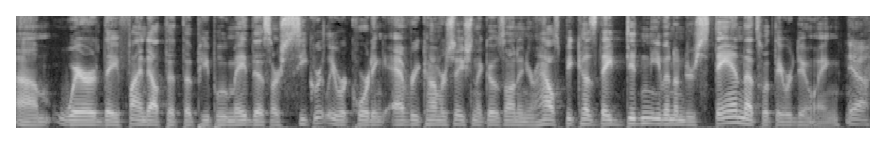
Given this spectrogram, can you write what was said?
Um, where they find out that the people who made this are secretly recording every conversation that goes on in your house because they didn't even understand that's what they were doing. Yeah.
